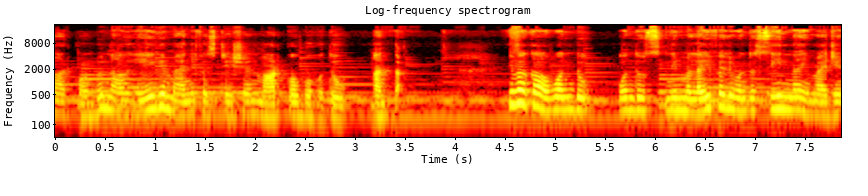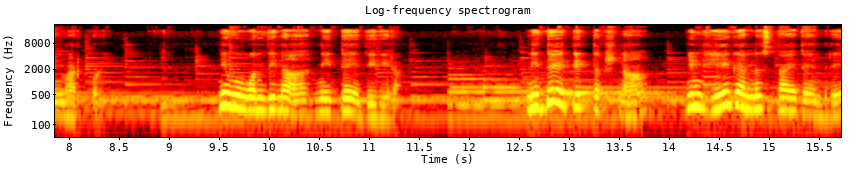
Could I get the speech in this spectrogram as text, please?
ಮಾಡಿಕೊಂಡು ನಾವು ಹೇಗೆ ಮ್ಯಾನಿಫೆಸ್ಟೇಷನ್ ಮಾಡ್ಕೋಬಹುದು ಅಂತ. ಇವಾಗ ಒಂದು ಒಂದು ನಿಮ್ಮ ಲೈಫಲ್ಲಿ ಒಂದು ಸೀನ್ನ ಇಮ್ಯಾಜಿನ್ ಮಾಡ್ಕೊಳ್ಳಿ. ನೀವು ಒಂದಿನ ನಿದ್ದೆ ಎದ್ದಿದ್ದೀರಾ ನಿದ್ದೆ ಎದ್ದಿದ ತಕ್ಷಣ ನಿಮ್ಗೆ ಹೇಗೆ ಅನ್ನಿಸ್ತಾ ಇದೆ ಅಂದರೆ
